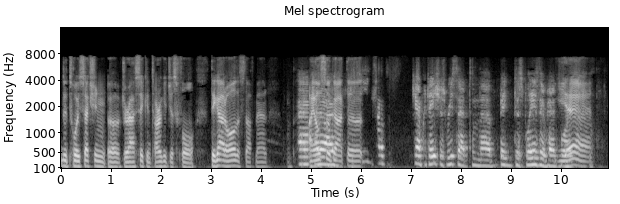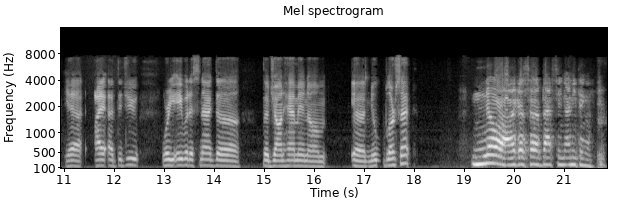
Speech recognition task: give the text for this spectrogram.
the toy section of Jurassic and Target just full. They got all the stuff, man. I also got the Camp Cretaceous resets and the big displays they've had for it. Yeah, yeah. I uh, did you were you able to snag the the John Hammond um uh, Nublar set? No, like I said, I've not seen anything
